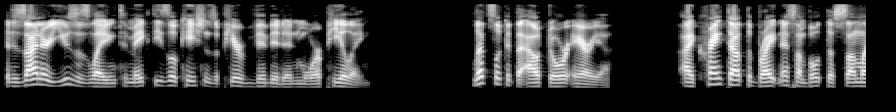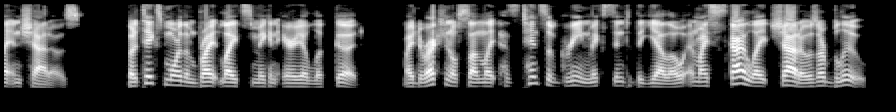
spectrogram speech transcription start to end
A designer uses lighting to make these locations appear vivid and more appealing. Let's look at the outdoor area. I cranked out the brightness on both the sunlight and shadows. But it takes more than bright lights to make an area look good. My directional sunlight has tints of green mixed into the yellow, and my skylight shadows are blue.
